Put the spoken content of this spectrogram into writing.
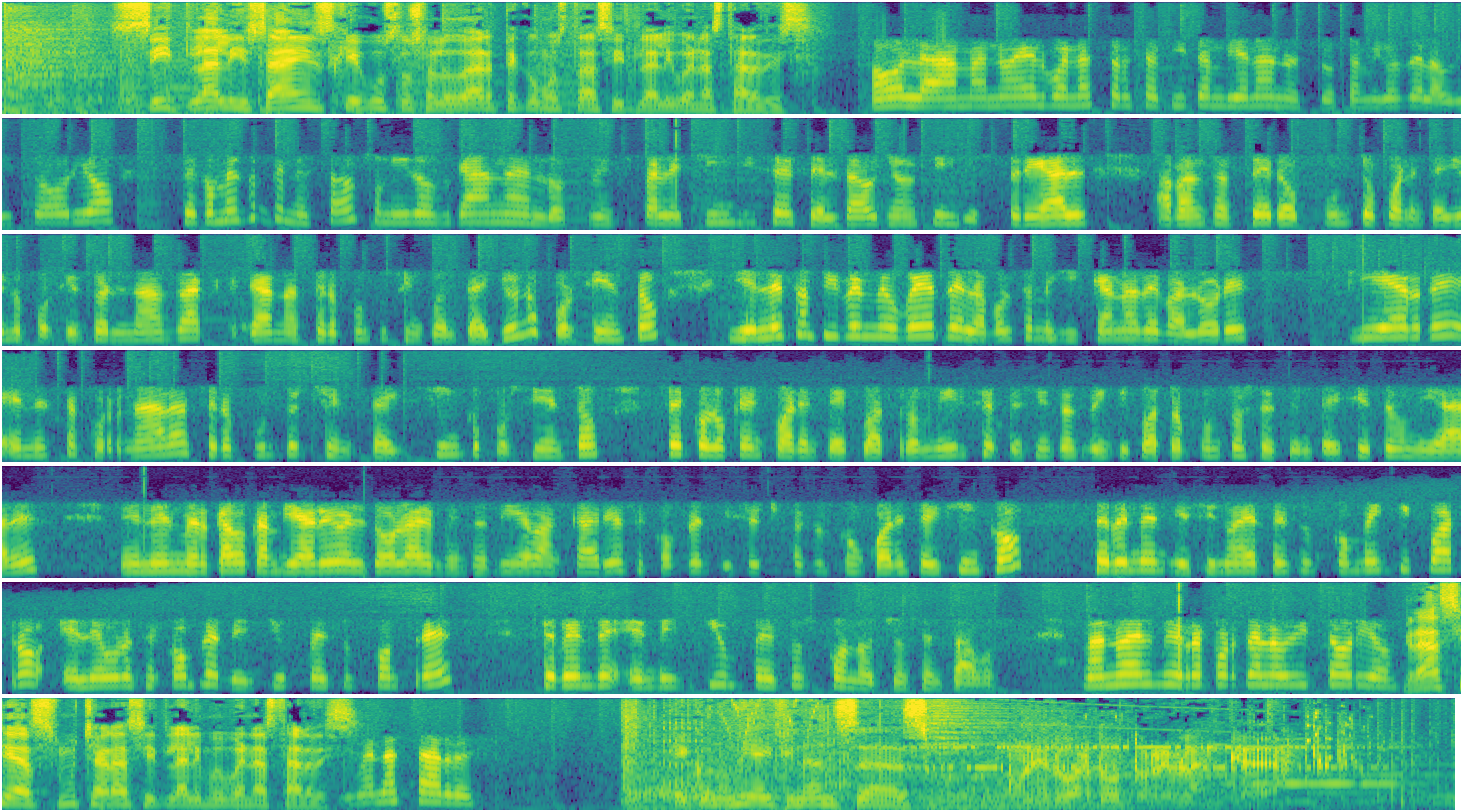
Citlali Sáenz, qué gusto saludarte. ¿Cómo estás, Citlali? Buenas tardes. Hola Manuel, buenas tardes a ti también, a nuestros amigos del auditorio. Te comento que en Estados Unidos gana en los principales índices, el Dow Jones Industrial avanza 0.41%, el Nasdaq gana 0.51% y el S&P BMW de la Bolsa Mexicana de Valores pierde en esta jornada 0.85%, se coloca en 44.724.77 unidades. En el mercado cambiario, el dólar en ventanilla bancaria se compra en 18 pesos con 45, se vende en 19 pesos con 24, el euro se compra en 21 pesos con 3, se vende en 21 pesos con 8 centavos. Manuel, mi reporte al auditorio. Gracias, muchas gracias, Lali. Muy buenas tardes. Buenas tardes. Economía y finanzas con Eduardo Torreblanca.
